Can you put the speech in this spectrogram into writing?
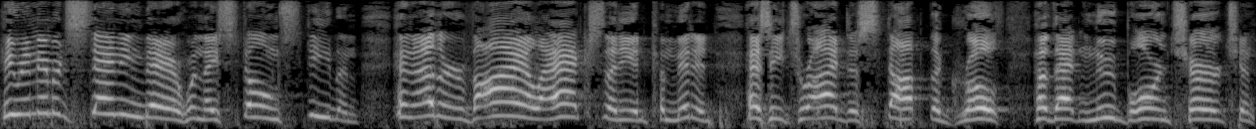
He remembered standing there when they stoned Stephen and other vile acts that he had committed as he tried to stop the growth of that newborn church and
